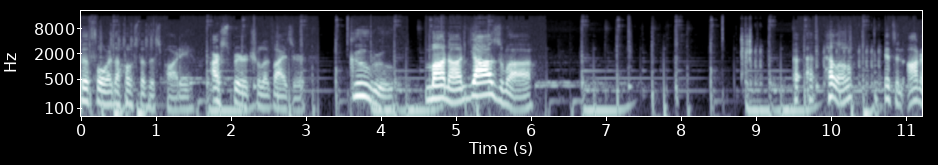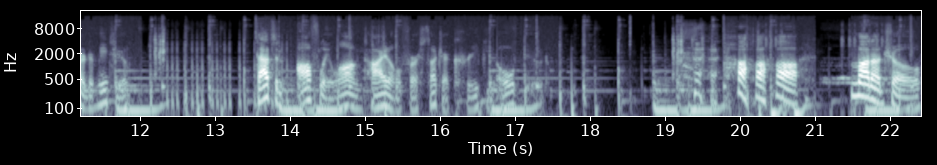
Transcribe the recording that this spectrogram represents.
before the host of this party, our spiritual advisor, Guru Manan Yazuma. Uh, uh, hello. It's an honor to meet you. That's an awfully long title for such a creepy old dude. Ha ha ha. Manacho.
